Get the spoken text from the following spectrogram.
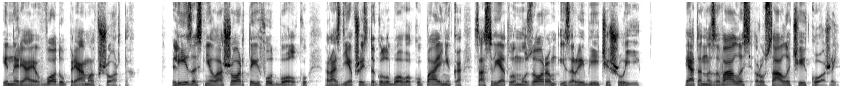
и ныряя в воду прямо в шортах. Лиза сняла шорты и футболку, раздевшись до голубого купальника со светлым узором из рыбьей чешуи. Это называлось русалочей кожей.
